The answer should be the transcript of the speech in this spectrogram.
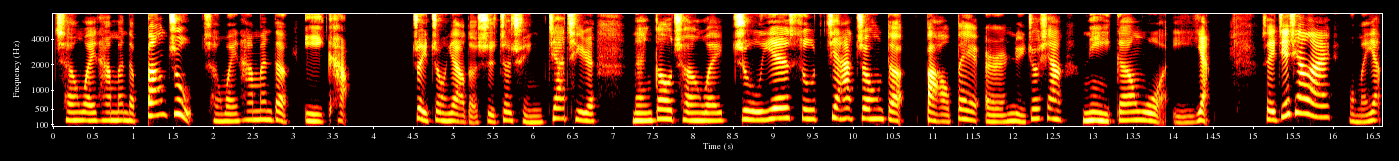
成为他们的帮助，成为他们的依靠。最重要的是，这群加其人能够成为主耶稣家中的宝贝儿女，就像你跟我一样。所以接下来我们要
